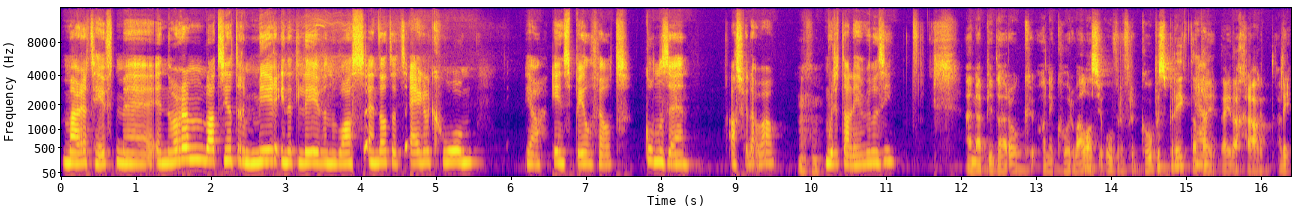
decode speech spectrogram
Maar het heeft mij enorm laten zien dat er meer in het leven was en dat het eigenlijk gewoon ja, één speelveld kon zijn, als je dat wou. Mm Moet het alleen willen zien. En heb je daar ook, want ik hoor wel als je over verkopen spreekt, dat, dat, dat, je dat graag, allez,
